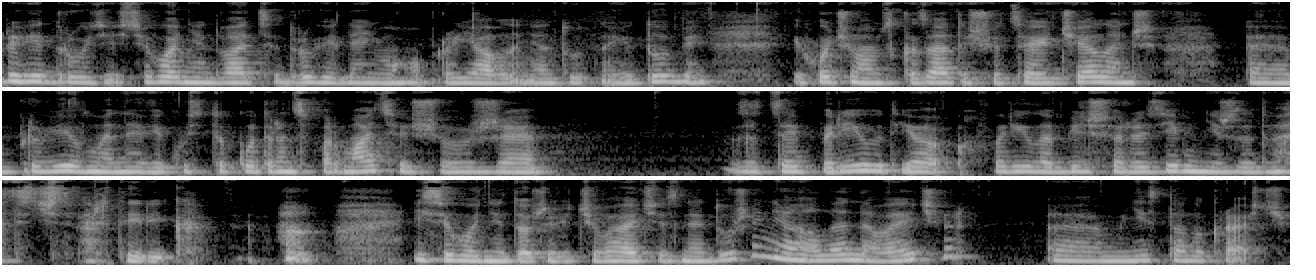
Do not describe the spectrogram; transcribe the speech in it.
Привіт, друзі! Сьогодні 22-й день мого проявлення тут на Ютубі, і хочу вам сказати, що цей челендж е, привів мене в якусь таку трансформацію, що вже за цей період я хворіла більше разів, ніж за 24-й рік. І сьогодні теж відчуваючи знедуження, але на вечір е, мені стало краще.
